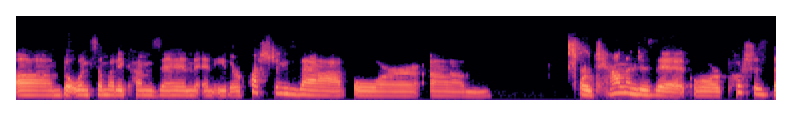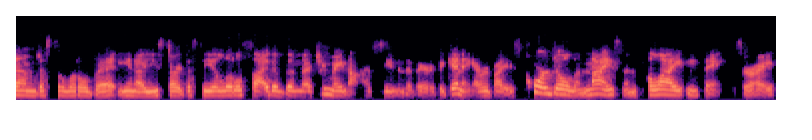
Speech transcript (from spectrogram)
Um, but when somebody comes in and either questions that or um, or challenges it or pushes them just a little bit, you know, you start to see a little side of them that you may not have seen in the very beginning. Everybody's cordial and nice and polite and things, right?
